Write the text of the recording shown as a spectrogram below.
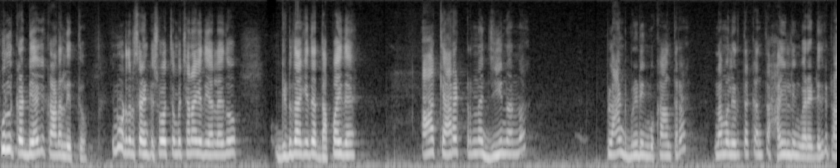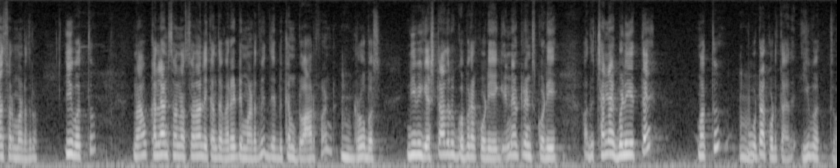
ಹುಲ್ಕಡ್ಡಿಯಾಗಿ ಕಾಡಲ್ಲಿತ್ತು. ನೋಡಿದ್ರೆ ಸೈಂಟಿಸ್ಟ್ ಓದ್ ತುಂಬ ಚೆನ್ನಾಗಿದೆಯಲ್ಲ ಇದು? ಗಿಡದಾಗಿದೆ ದಪ್ಪ ಇದೆ. ಆ ಕ್ಯಾರೆಕ್ಟರ್ನ ಜೀನನ್ನು ಪ್ಲಾಂಟ್ ಬ್ರೀಡಿಂಗ್ ಮುಖಾಂತರ ನಮ್ಮಲ್ಲಿರ್ತಕ್ಕಂಥ ಹೈಲ್ಡಿಂಗ್ ವೆರೈಟೀಸ್ಗೆ ಟ್ರಾನ್ಸ್ಫರ್ ಮಾಡಿದ್ರು. ಇವತ್ತು ನಾವು ಕಲ್ಯಾಣ ಸೋನಾ ಸೋನಾಲಿಕ್ ಅಂತ ವೆರೈಟಿ ಮಾಡಿದ್ವಿ. They become dwarf and robust ನೀವೀಗ ಎಷ್ಟಾದರೂ ಗೊಬ್ಬರ ಕೊಡಿ ನ್ಯೂಟ್ರಿಯೆಂಟ್ಸ್ ಕೊಡಿ ಅದು ಚೆನ್ನಾಗಿ ಬೆಳೆಯುತ್ತೆ ಮತ್ತು ಊಟ ಕೊಡ್ತಾ ಇದೆ. ಇವತ್ತು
